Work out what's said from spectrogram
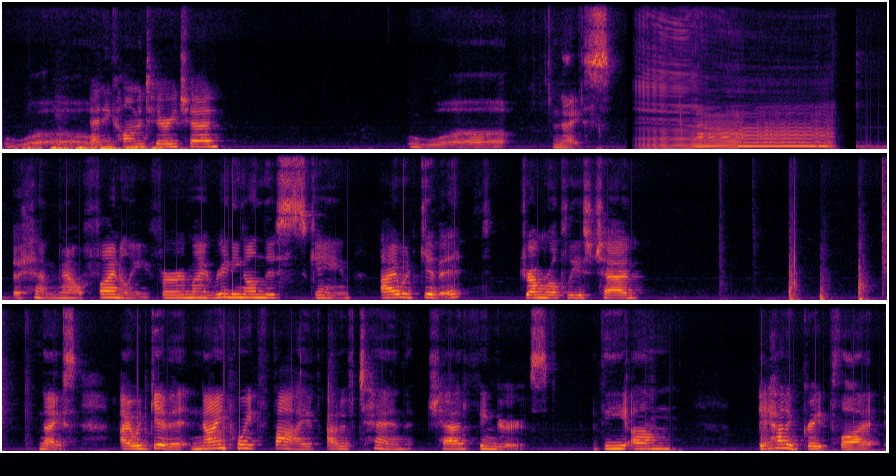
Whoa. Any commentary, Chad? Whoa. Nice. Ahem. Now, finally, for my rating on this game, I would give it. Drumroll, please, Chad. Nice. I would give it 9.5 out of 10 Chad fingers. The um it had a great plot.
